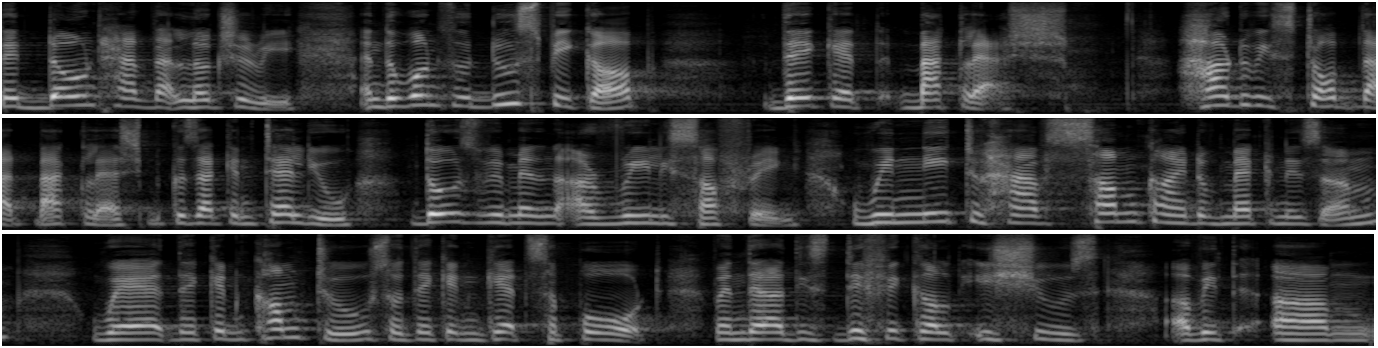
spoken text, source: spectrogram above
They don't have that luxury. And the ones who do speak up, they get backlash. How do we stop that backlash? Because I can tell you, those women are really suffering. We need to have some kind of mechanism where they can come to so they can get support when there are these difficult issues uh, with um,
